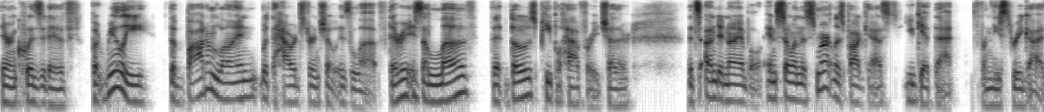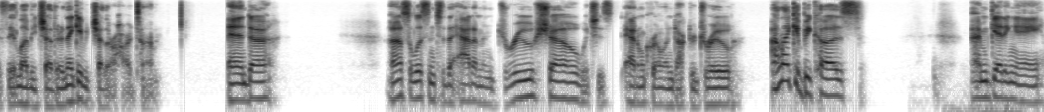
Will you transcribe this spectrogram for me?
they're inquisitive, but really the bottom line with the Howard Stern show is love. There is a love that those people have for each other that's undeniable. And so in the Smartless podcast, you get that from these three guys. They love each other and they give each other a hard time. And uh, I also listen to the Adam and Drew show, which is Adam Carolla and Dr. Drew. I like it because I'm getting a,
